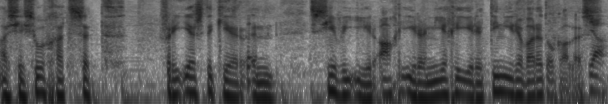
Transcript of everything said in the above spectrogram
as jy so gaan sit vir die eerste keer in 7 uur, 8 ure, 9 ure, 10 ure wat dit ook al is. Ja.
